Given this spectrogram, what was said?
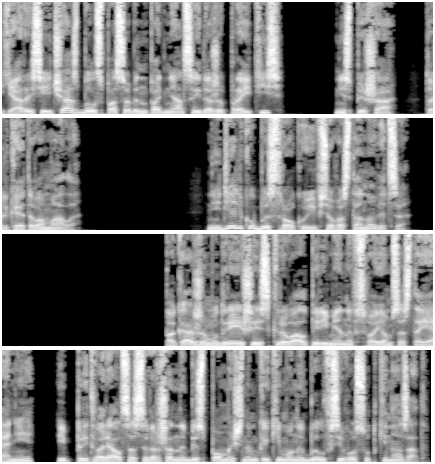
Ярый сейчас был способен подняться и даже пройтись, не спеша, только этого мало. Недельку бы сроку, и все восстановится. Пока же мудрейший скрывал перемены в своем состоянии и притворялся совершенно беспомощным, каким он и был всего сутки назад.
